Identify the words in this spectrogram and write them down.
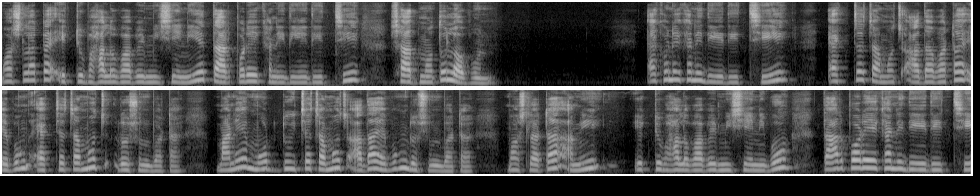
মশলাটা একটু ভালোভাবে মিশিয়ে নিয়ে তারপরে এখানে দিয়ে দিচ্ছি স্বাদ মতো লবণ। এখন এখানে দিয়ে দিচ্ছি এক চা চামচ আদা বাটা এবং এক চা চামচ রসুন বাটা। মানে মোট দুই চা চামচ আদা এবং রসুন বাটা। মশলাটা আমি একটু ভালোভাবে মিশিয়ে নিব। তারপরে এখানে দিয়ে দিচ্ছি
